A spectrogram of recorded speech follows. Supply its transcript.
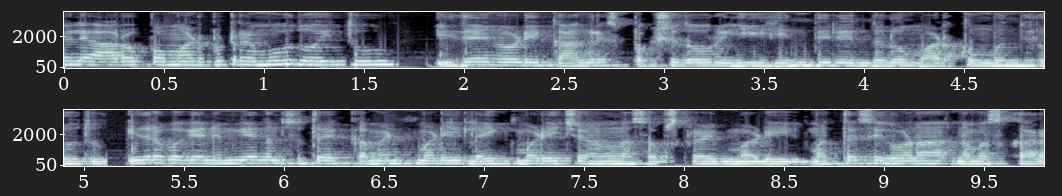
ಮೇಲೆ ಆರೋಪ ಮಾಡ್ಬಿಟ್ರೆ ಮುಗಿದೋಯ್ತು. ಇದೇ ನೋಡಿ ಕಾಂಗ್ರೆಸ್ ಪಕ್ಷದವರು ಈ ಹಿಂದಿಲಿಂದಲೂ ಮಾಡ್ಕೊಂಡ್ ಬಂದಿರೋದು. ಇದರ ಬಗ್ಗೆ ನಿಮ್ಗೆ ಅನ್ಸುತ್ತೆ? ಕಮೆಂಟ್ ಮಾಡಿ ಲೈಕ್ ಮಾಡಿ ಚಾನಲ್ನ ಸಬ್ಸ್ಕ್ರೈಬ್ ಮಾಡಿ. ಮತ್ತೆ ಸಿಗೋಣ. ನಮಸ್ಕಾರ.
